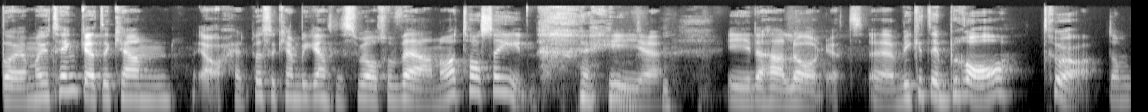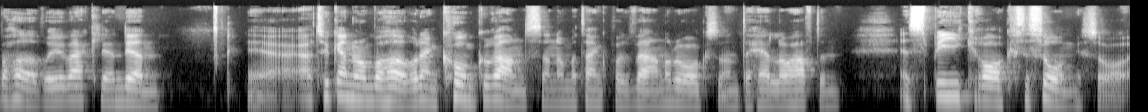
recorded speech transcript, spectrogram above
börjar man ju tänka att det kan, ja helt plötsligt kan bli ganska svårt för Werner att ta sig in i, mm. i det här laget. Eh, vilket är bra tror jag. De behöver ju verkligen den Eh, jag tycker ändå de behöver den konkurrensen och med tanke på att Werner då också inte heller har haft en, en spikrak säsong så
